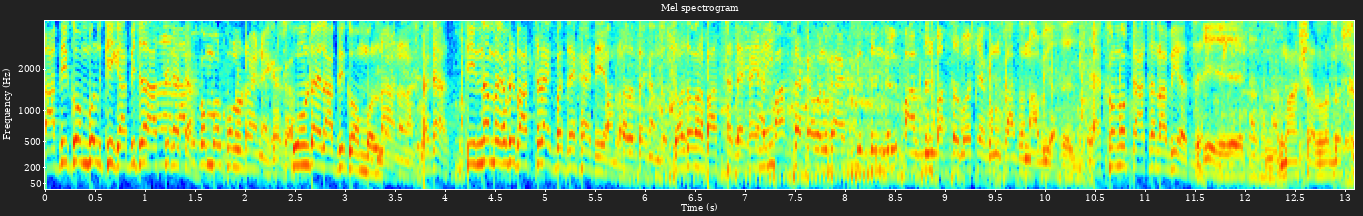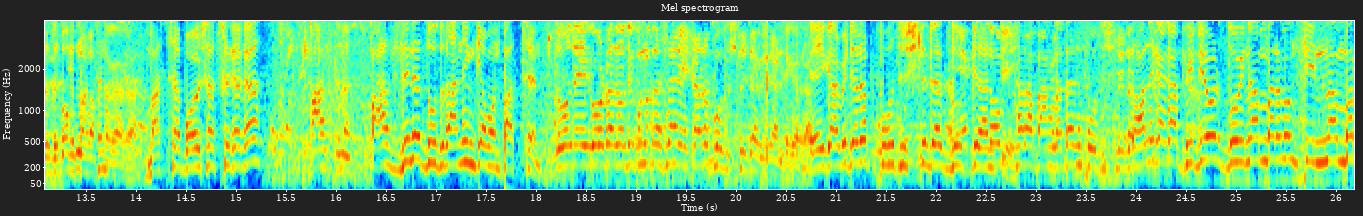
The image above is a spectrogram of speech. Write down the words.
লাভি কম্বল কি গাভীটা আছে কাকা? নাভি কম্বল কোনোটাই নাই কাকা। কোনটাই লাভি কম্বল না। কাকা তিন নাম্বার গাভীর বাচ্চারা একবার দেখাই দিই আমরা। বাচ্চারা দেখান তো। যত আমরা বাচ্চা দেখাই নাই। বাচ্চা কেবল আজকের দিন গেলে পাঁচ দিন বাচ্চার বয়স এখনও কাঁচা নাভি আছে। এখনও কাঁচা নাভি আছে। জি জি কাঁচা নাভি। মাশাআল্লাহ দর্শক দেখতে পাচ্ছেন। বাচ্চা বয়স আছে কাকা? পাঁচ দিন আছে। পাঁচ দিনের দুধ রানিং কেমন পাচ্ছেন? দুধ এই গোটা যদি কোনো দশ হয় এটারও পঁচিশ লিটার গ্যারান্টি কাকা। এই গাভীটার পঁচিশ লিটার দুধ একদম গ্যারান্টি সারা বাংলাদেশে পঁচিশ লিটার তাহলে কাকা ভিডিওর দুই নাম্বার এবং তিন নাম্বার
